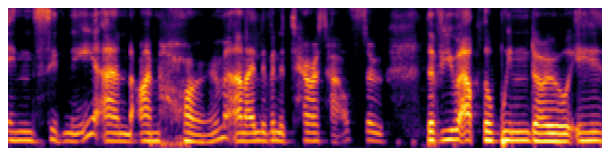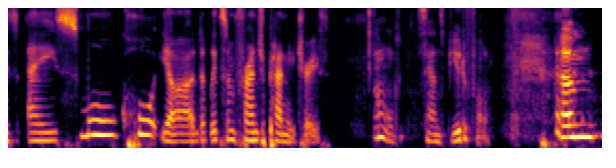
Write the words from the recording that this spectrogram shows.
in Sydney and I'm home and I live in a terrace house. So the view out the window is a small courtyard with some frangipani trees. Oh, sounds beautiful. Um,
